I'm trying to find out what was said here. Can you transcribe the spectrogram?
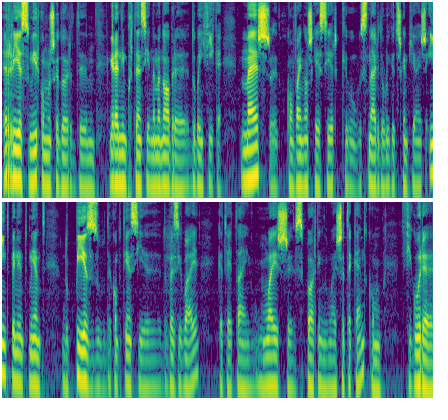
reassumir como um jogador de grande importância na manobra do Benfica. Mas eh, convém não esquecer que o cenário da Liga dos Campeões, independentemente do peso da competência do Basileia, que até tem um ex-Sporting, um ex-atacante, como figura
